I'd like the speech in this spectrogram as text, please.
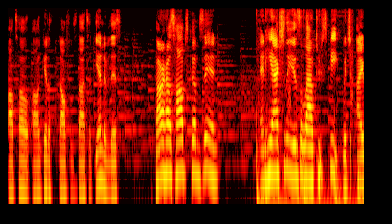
I'll tell I'll get Adolfo's thoughts at the end of this. Powerhouse Hobbs comes in and he actually is allowed to speak, which I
